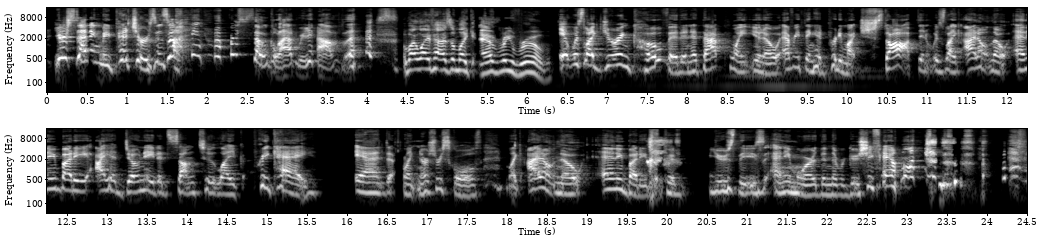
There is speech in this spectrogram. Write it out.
You're sending me pictures. It's like we're so glad we have this. My wife has them like every room. It was like during COVID, and at that point, you know, everything had pretty much stopped. And it was like, I don't know anybody. I had donated some to like pre K and like nursery schools. Like, I don't know anybody that could use these any more than the Ragushi family.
